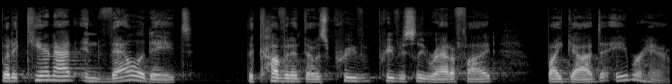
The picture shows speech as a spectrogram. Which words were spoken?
but it cannot invalidate the covenant that was pre- previously ratified by God to Abraham.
